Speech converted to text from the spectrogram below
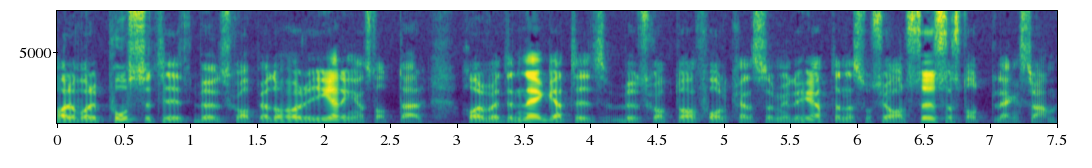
Har det varit positivt budskap, ja då har regeringen stått där. Har det varit ett negativt budskap, då har Folkhälsomyndigheten och Socialstyrelsen stått längst fram.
